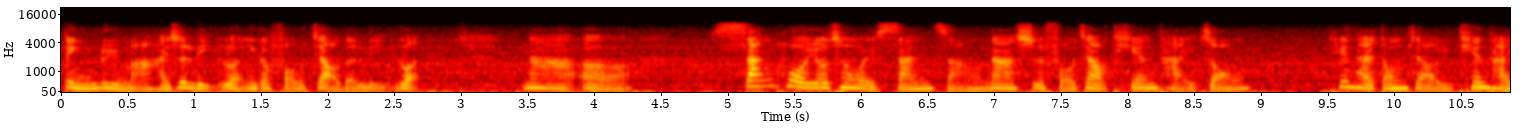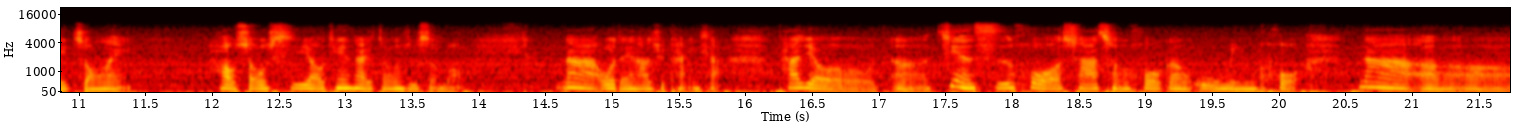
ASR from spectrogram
定律嘛还是理论？一个佛教的理论。那呃三祸又称为三藏，那是佛教天台宗。天台宗教与天台宗哎，好熟悉哦！天台宗是什么？那我等一下去看一下。它有呃见思惑、沙尘惑跟无名惑。那呃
